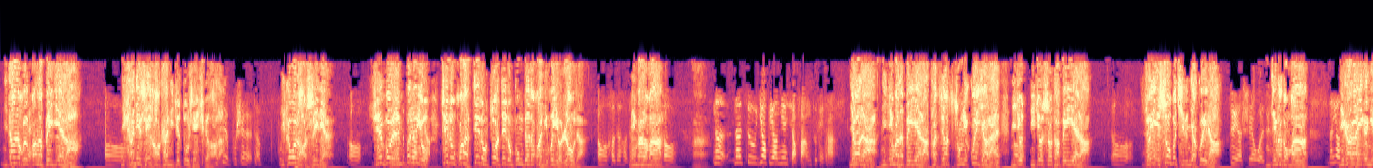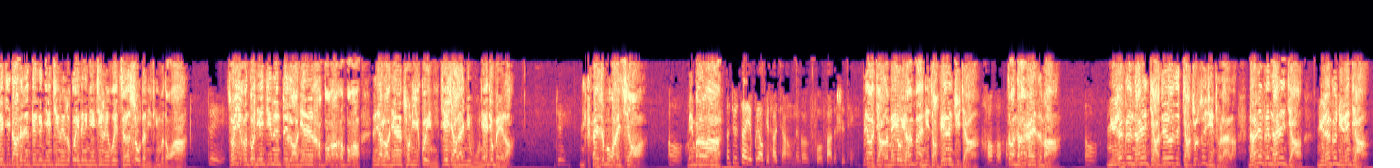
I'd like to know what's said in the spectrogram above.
你当然会帮他背业啦。哦。你看见谁好看，你就渡谁去好了不。是不是他你跟我老实一点。哦学佛人不能有这种话，这种做这种功德的话，你会有漏的，哦好的好的。明白了吗？哦，啊，那那就要不要念小房子给他？要的，你已经帮他背业了，他只要从你跪下来，你就你就受他背业了，哦，所以受不起人家跪的，对呀、是啊我。你听得懂吗？那要你看看一个年纪大的人跟一个年轻人的跪，那个年轻人会折寿的，你听不懂啊？对所以很多年轻人对老年人很不好，很不好。人家老年人冲你一跪，你接下来你五年就没了。对你开什么玩笑啊？哦，明白了吗？那就再也不要给他讲那个佛法的事情。不要讲了，没有缘分，你找别人去讲。好好好。找男孩子嘛。哦。女人跟男人讲，这都是讲出事情出来了。男人跟男人讲，女人跟女人讲。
